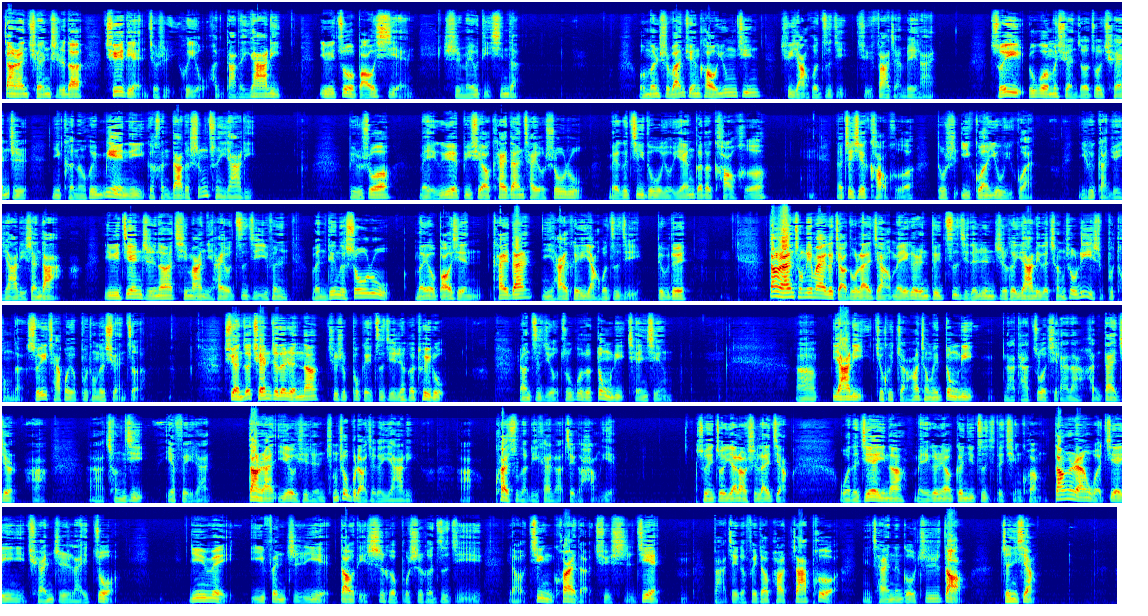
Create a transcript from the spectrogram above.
当然，全职的缺点就是会有很大的压力，因为做保险是没有底薪的。我们是完全靠佣金去养活自己，去发展未来。所以，如果我们选择做全职，你可能会面临一个很大的生存压力。比如说，每个月必须要开单才有收入，每个季度有严格的考核，那这些考核都是一关又一关，你会感觉压力山大。因为兼职呢，起码你还有自己一份稳定的收入，没有保险开单，你还可以养活自己，对不对？当然，从另外一个角度来讲，每一个人对自己的认知和压力的承受力是不同的，所以才会有不同的选择。选择全职的人呢，就是不给自己任何退路，让自己有足够的动力前行。啊，压力就会转化成为动力，那他做起来呢很带劲儿啊啊，成绩也斐然。当然，也有些人承受不了这个压力，啊，快速的离开了这个行业。所以，作为严老师来讲。我的建议呢，每个人要根据自己的情况。当然，我建议你全职来做，因为一份职业到底适合不适合自己，要尽快的去实践，把这个肥皂泡扎破，你才能够知道真相。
